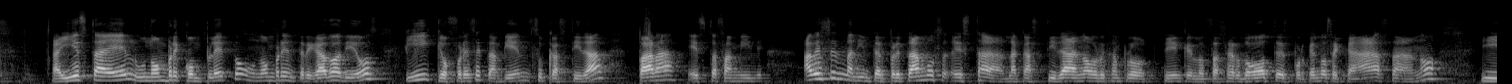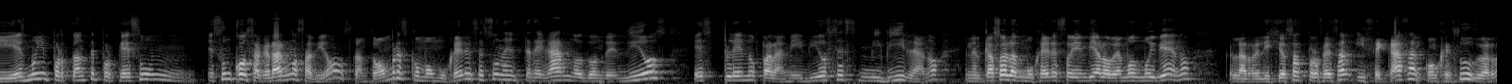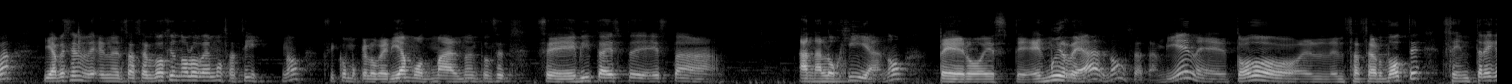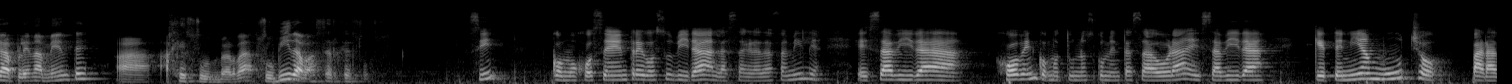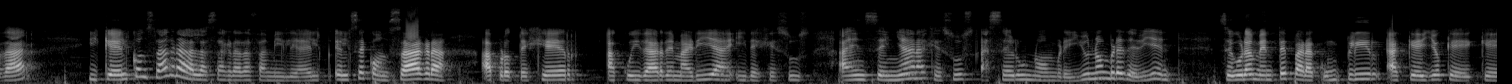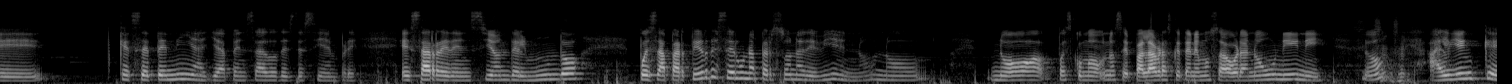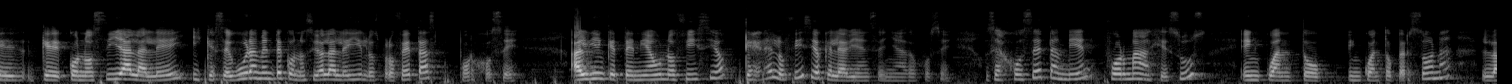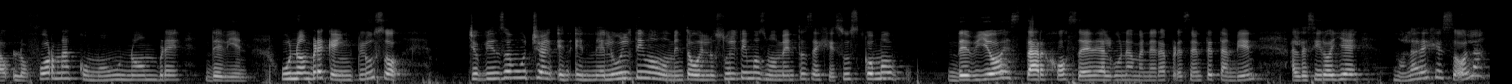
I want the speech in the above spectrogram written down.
ahí está él, un hombre completo, un hombre entregado a Dios y que ofrece también su castidad para esta familia. A veces malinterpretamos esta, la castidad, ¿no? Por ejemplo, piden que los sacerdotes, ¿por qué no se casan, no? Y es muy importante porque es un, es un consagrarnos a Dios, tanto hombres como mujeres, es un entregarnos donde Dios es pleno para mí, Dios es mi vida, ¿no? En el caso de las mujeres hoy en día lo vemos muy bien, ¿no? Las religiosas profesan y se casan con Jesús, ¿verdad? Y a veces en el sacerdocio no lo vemos así, ¿no? Así como que lo veríamos mal, ¿no? Entonces se evita este, esta analogía, ¿no? pero este, es muy real, ¿no? O sea, también eh, todo el, sacerdote se entrega plenamente a, Jesús, ¿verdad? Su vida va a ser Jesús. Sí, como José entregó su vida a la Sagrada Familia. Esa vida joven, como tú nos comentas ahora, esa vida que tenía mucho para dar y que él consagra a la Sagrada Familia. Él se consagra a proteger a cuidar de María y de Jesús, a enseñar a Jesús a ser un hombre y un hombre de bien, seguramente para cumplir aquello que, que, que se tenía ya pensado desde siempre, esa redención del mundo, pues a partir de ser una persona de bien, ¿no? No, no pues como, no sé, palabras que tenemos ahora, no un ini, ¿no? Alguien que, que conocía la ley y que seguramente conoció a la ley y los profetas por José alguien que tenía un oficio, que era el oficio que le había enseñado José. O sea, José también forma a Jesús en cuanto, en cuanto persona, lo, forma como un hombre de bien. Un hombre que incluso, yo pienso mucho en, en el último momento o en los últimos momentos de Jesús, cómo debió estar José de alguna manera presente también al decir, oye, no la dejes sola,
